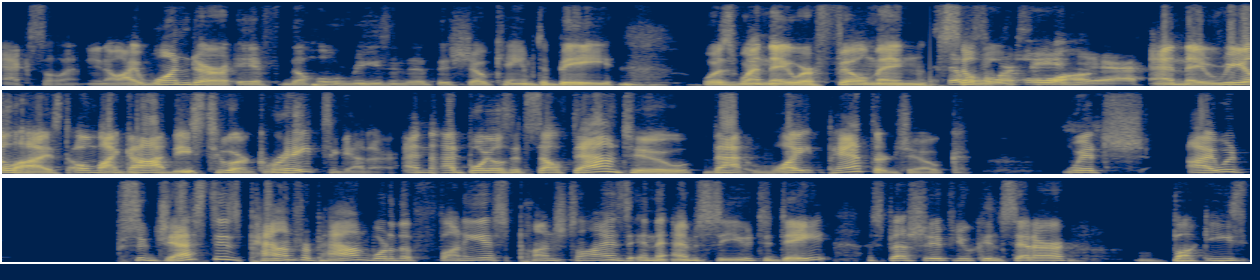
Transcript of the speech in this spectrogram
excellent. You know, I wonder if the whole reason that this show came to be was when they were filming Civil, War, scene, yeah. and they realized, oh my God, these two are great together. And that boils itself down to that White Panther joke, which I would suggest is pound for pound one of the funniest punchlines in the MCU to date, especially if you consider Bucky's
